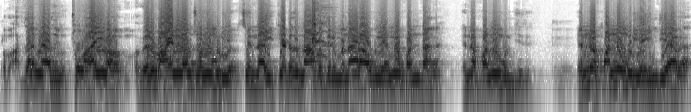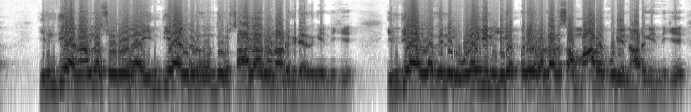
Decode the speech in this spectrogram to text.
அதாங்க அது வாய் வெறும் வாயில தான் சொல்ல முடியும். சரி நான் கிட்டத்தட்ட நாற்பத்தி மணி நேரம் அவங்க என்ன பண்ணிட்டாங்க? என்ன பண்ண முடிஞ்சது? என்ன பண்ண முடியும் இந்தியாவை? இந்தியா நான் தான் சொல்றேன் இந்தியாங்கிறது வந்து ஒரு சாதாரண நாடு கிடையாதுங்க இன்னைக்கு. இந்தியாங்கிறது இன்னைக்கு உலகின் மிகப்பெரிய வல்லரசா மாறக்கூடிய நாடுங்க இன்னைக்கு.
